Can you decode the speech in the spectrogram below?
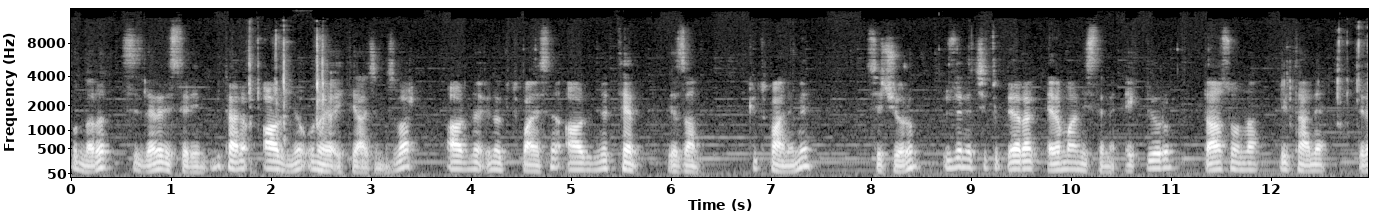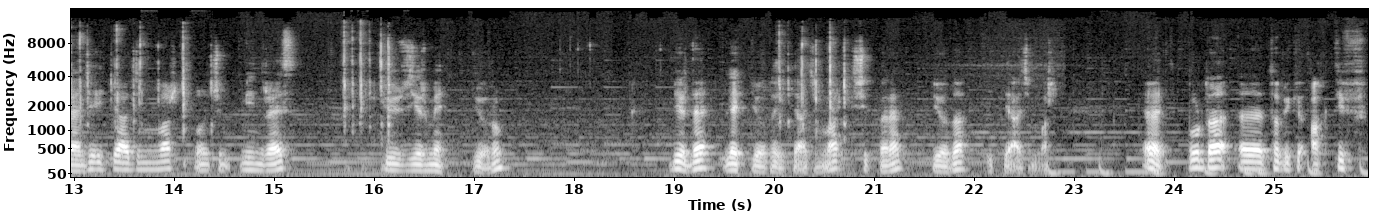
bunları sizlere listeleyeyim. Bir tane Arduino Uno'ya ihtiyacımız var. Arduino Uno kütüphanesine Arduino Tab yazan kütüphanemi seçiyorum. Üzerine çift tıklayarak eleman listeme ekliyorum. Daha sonra bir tane dirence ihtiyacım var. Bunun için minres 120 diyorum. Bir de led diyoda ihtiyacım var. Işık veren diyoda ihtiyacım var. Evet burada e, tabii ki aktif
